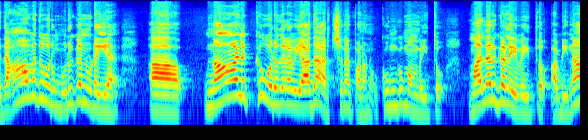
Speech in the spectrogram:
ஏதாவது ஒரு முருகனுடைய நாளுக்கு ஒரு தடவையாவது அர்ச்சனை பண்ணணும். குங்குமம் வைத்தோ மலர்களை வைத்தோ அப்படின்னா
